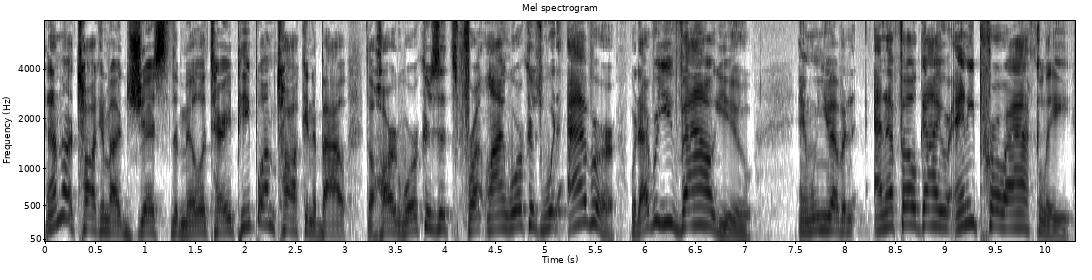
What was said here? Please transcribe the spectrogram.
And I'm not talking about just the military people. I'm talking about the hard workers, the frontline workers, whatever, whatever you value. And when you have an NFL guy or any pro athlete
